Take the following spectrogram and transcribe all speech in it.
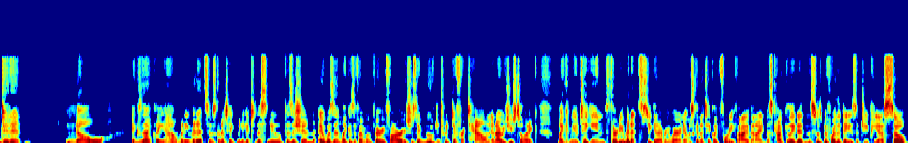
didn't know exactly how many minutes it was going to take me to get to this new position. It wasn't like as if I moved very far. It's just I moved into a different town and I was used to like my commute taking 30 minutes to get everywhere and it was going to take like 45 and I'd miscalculated and this was before the days of GPS. So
